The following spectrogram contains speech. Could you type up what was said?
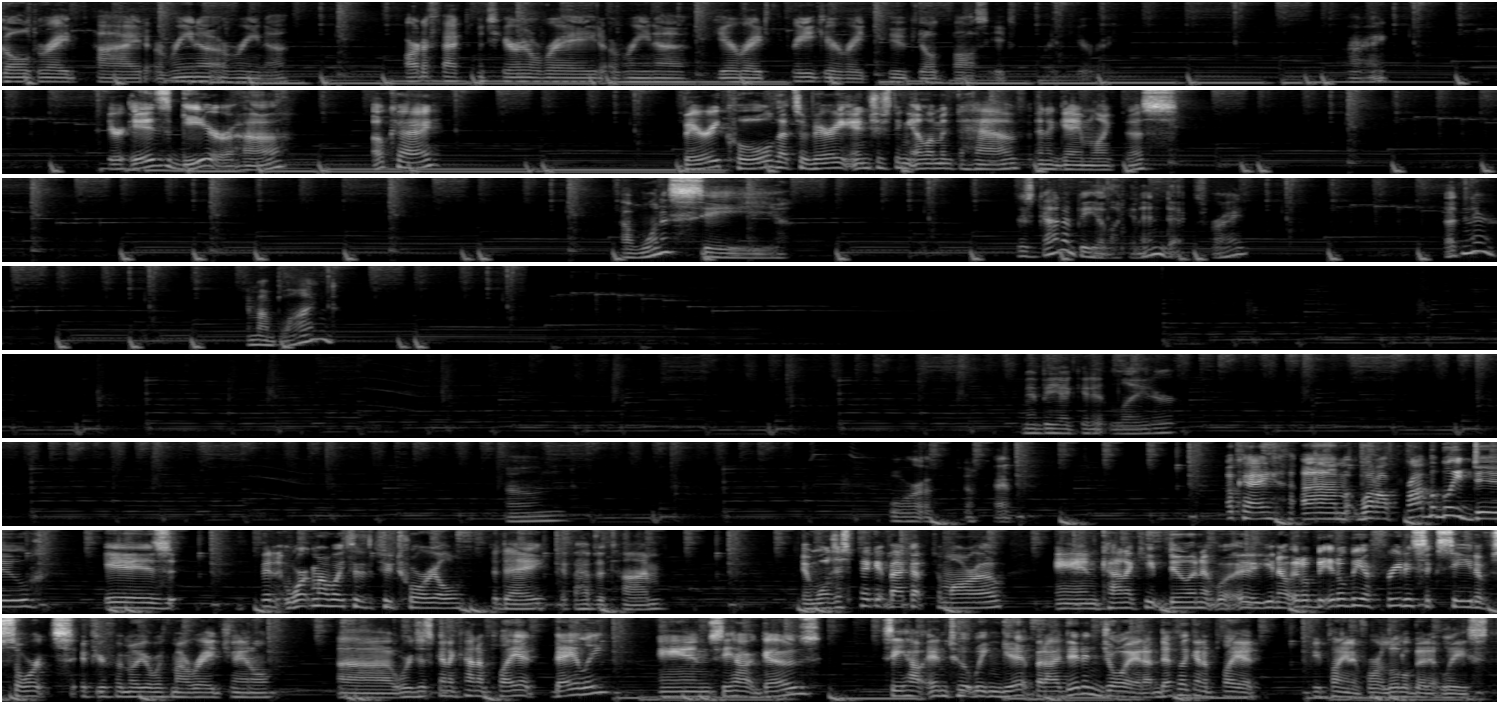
Gold Raid Tide, Arena, Arena, Artifact Material Raid, Arena, Gear Raid 3, Gear Raid 2, Guild Boss, EXP Raid, Gear Raid. Alright. There is gear, huh? Okay. Very cool. That's a very interesting element to have in a game like this. I want to see. There's got to be like an index, right? Doesn't there? Am I blind? Maybe I get it later. Owned. Or, okay. Okay, um, what I'll probably do is work my way through the tutorial today if I have the time. And we'll just pick it back up tomorrow and kind of keep doing it. You know, it'll be it'll be a free to succeed of sorts if you're familiar with my raid channel. Uh, we're just gonna kind of play it daily and see how it goes, see how into it we can get. But I did enjoy it. I'm definitely gonna play it, be playing it for a little bit at least.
